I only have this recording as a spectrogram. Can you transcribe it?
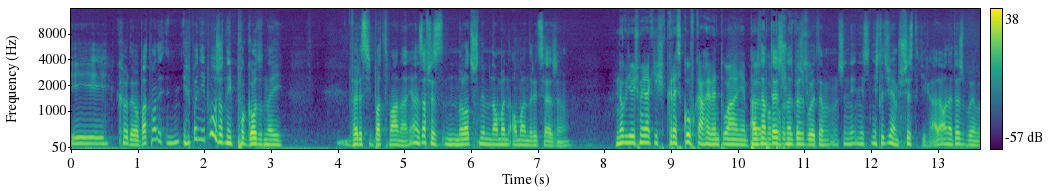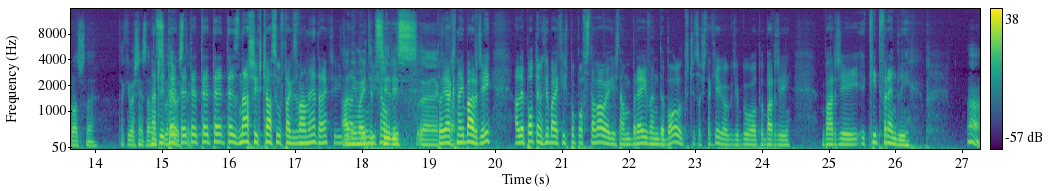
I kurde, bo Batman chyba nie było żadnej pogodnej wersji Batmana, nie? On zawsze jest mrocznym nomen omen rycerzem. No gdybyśmy w jakichś kreskówkach ewentualnie po, Ale tam po, też, one też były, tam, znaczy nie, nie, nie śledziłem wszystkich, ale one też były mroczne. Takie właśnie tam Znaczy te, te, te, te, te z naszych czasów tak zwane, tak? Czyli Animated 90., Series. e, To jak ta- najbardziej, ale potem chyba jakieś popowstawały, jakieś tam Brave and the Bold, czy coś takiego, gdzie było to bardziej, bardziej kid-friendly. A.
